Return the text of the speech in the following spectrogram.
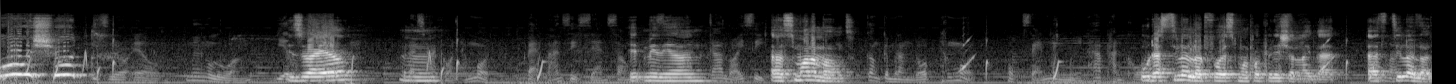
Oh, shoot. อิสราเอล เมืองหลวง เยรู Israel, ประชากรทั้งหมด8ล้าน4แสน2 8 million. 904 A small amount. กองกำลังรบทั้งหมด 615,000 คน Oh, that's still a lot for a small population like that. That's still a lot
